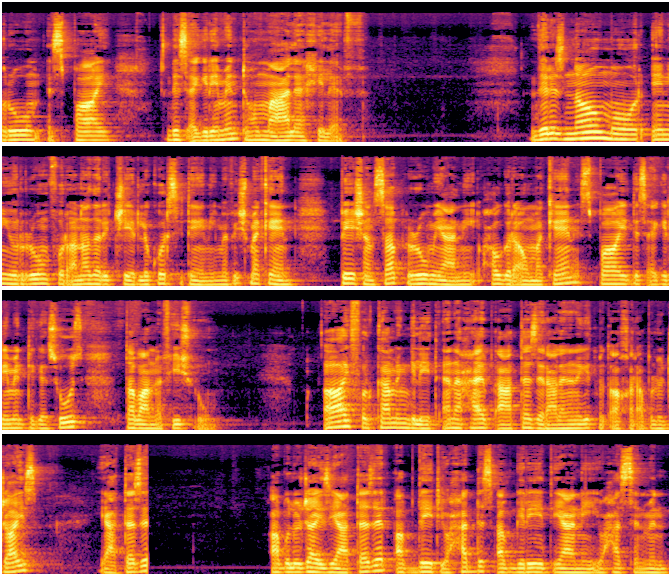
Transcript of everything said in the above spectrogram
room spy disagreement هما على خلاف There is no more in your room for another chair لكرسي تاني مفيش مكان patience up room يعني حجرة أو مكان spy disagreement جاسوس طبعا مفيش room I for coming late أنا حابب أعتذر على إن أنا جيت متأخر apologize يعتذر apologize يعتذر update يحدث upgrade يعني يحسن من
